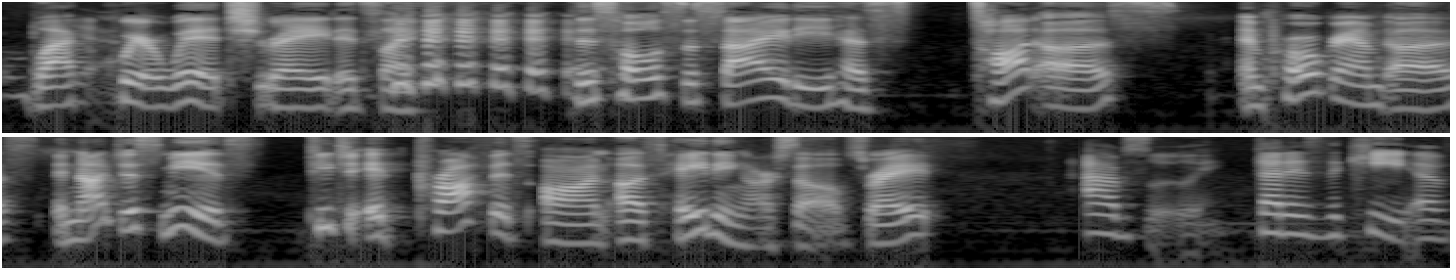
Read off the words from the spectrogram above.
black queer witch, right? It's like this whole society has taught us and programmed us, and not just me, it's teaching, it profits on us hating ourselves, right? Absolutely. That is the key of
